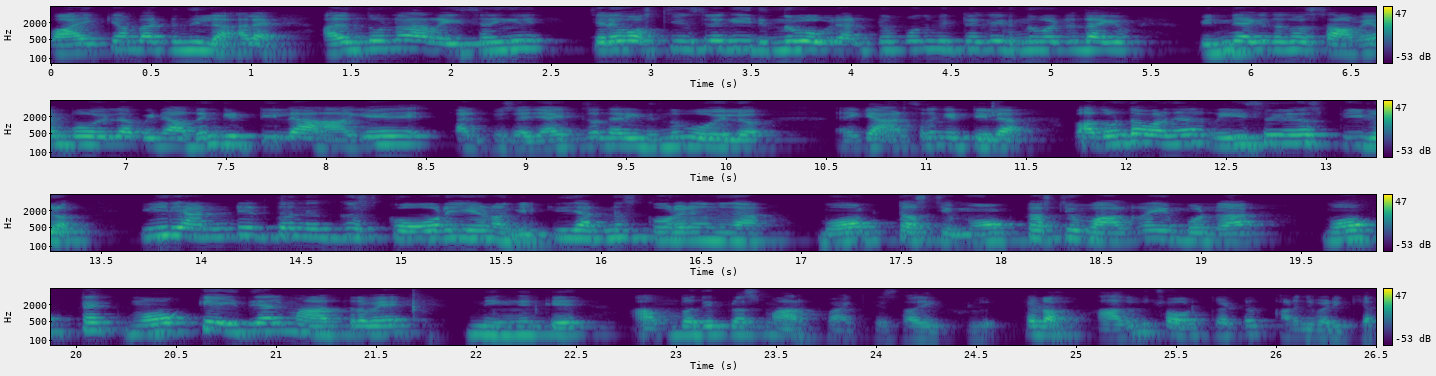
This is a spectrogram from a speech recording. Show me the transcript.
വായിക്കാൻ പറ്റുന്നില്ല അല്ലെ? അതെന്തുകൊണ്ടാണ് റീസണിങ്ങിന് ചില ക്വസ്റ്റ്യൻസിലൊക്കെ ഇരുന്ന് പോകും. രണ്ടും മൂന്ന് മിനിറ്റ് ഒക്കെ ഇരുന്ന് പോയിട്ടുണ്ടാകും പിന്നെ ആയിരിക്കും സമയം പോയില്ല പിന്നെ അതും കിട്ടിയില്ല. ആകെ കൺഫ്യൂസ് ഞാൻ ഇത്ര നേരം ഇരുന്ന് പോയല്ലോ. എനിക്ക് ആൻസറും കിട്ടിയില്ല. അപ്പൊ അതുകൊണ്ടാണ് പറഞ്ഞത് റീസണിങ്ങിന് സ്പീഡ് വേണം ഈ രണ്ടിടത്തും നിങ്ങൾക്ക് സ്കോർ ചെയ്യണമെങ്കിൽ ഈ രണ്ടും സ്കോർ ചെയ്യണമെങ്കിൽ മോക്ക് ടെസ്റ്റ് മോക്ക് ടെസ്റ്റ് വളരെ ഇമ്പോർട്ടന്റ് മോക്ക് ടെക് മോക്ക് എഴുതിയാൽ മാത്രമേ നിങ്ങൾക്ക് അമ്പത് പ്ലസ് മാർക്ക് വാങ്ങിക്കാൻ സാധിക്കുള്ളൂ. കേട്ടോ? അതും ഷോർട്ട് കട്ടും അറിഞ്ഞു പഠിക്കുക.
